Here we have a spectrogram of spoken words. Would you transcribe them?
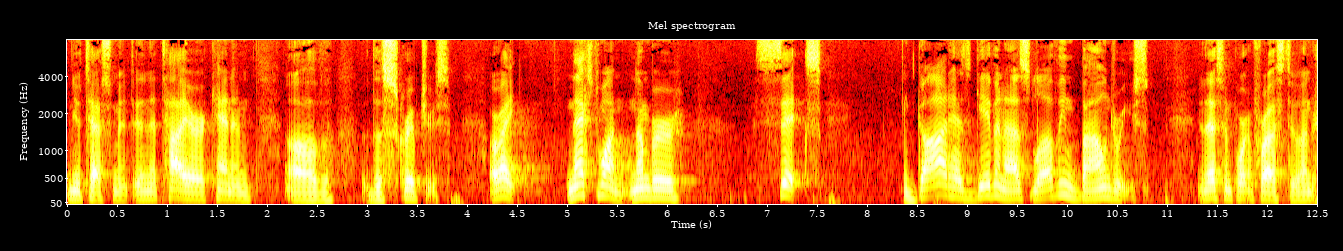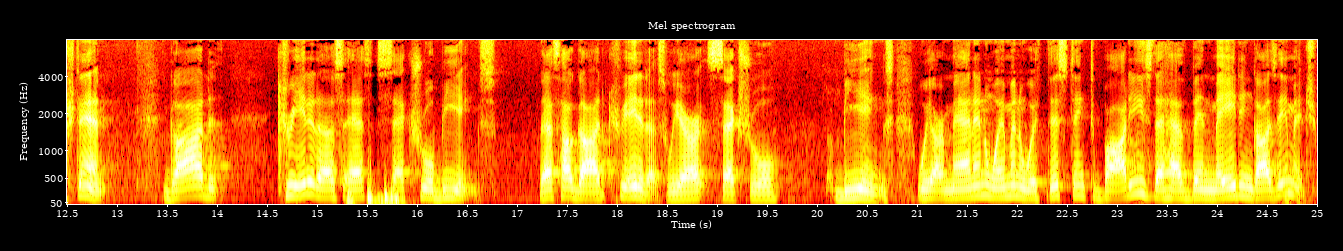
New Testament, an entire canon of the scriptures. All right, next one, number six. God has given us loving boundaries, and that's important for us to understand. God created us as sexual beings. That's how God created us. We are sexual beings. We are men and women with distinct bodies that have been made in God's image.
